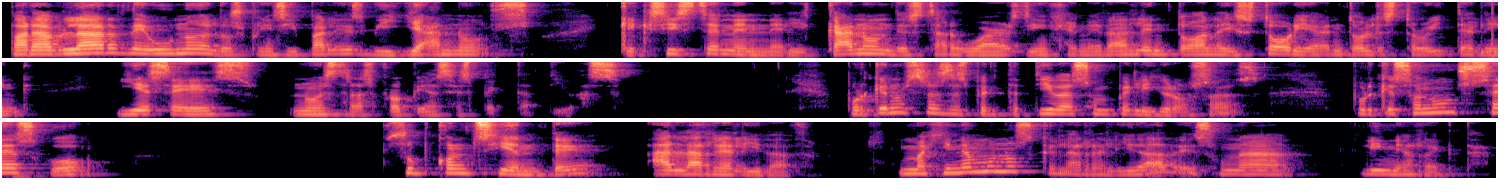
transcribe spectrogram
para hablar de uno de los principales villanos que existen en el canon de Star Wars y en general en toda la historia, en todo el storytelling, y ese es nuestras propias expectativas. ¿Por qué nuestras expectativas son peligrosas? Porque son un sesgo subconsciente a la realidad. Imaginémonos que la realidad es una línea recta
